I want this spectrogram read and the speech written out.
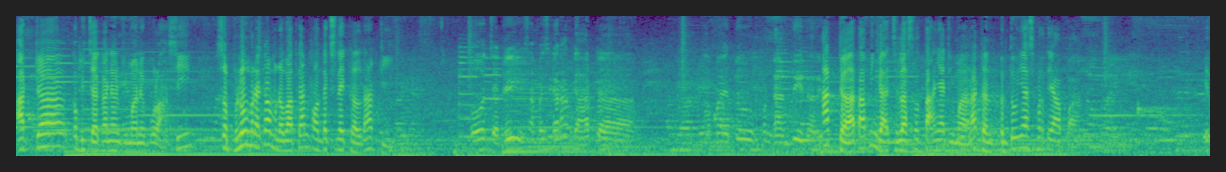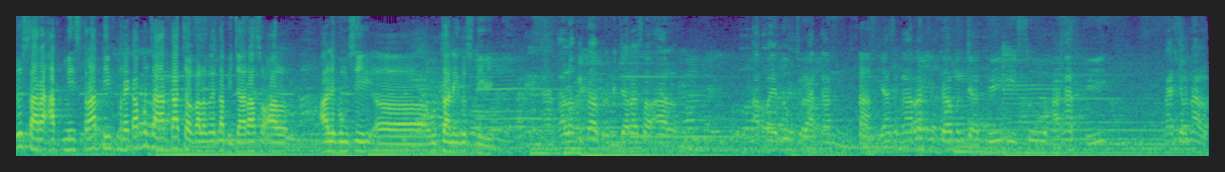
ada kebijakan yang dimanipulasi sebelum mereka mendapatkan konteks legal tadi. Oh jadi sampai sekarang nggak ada apa itu pengganti dari Ada tapi nggak jelas letaknya di mana dan bentuknya seperti apa. Itu secara administratif mereka pun sangat kacau kalau kita bicara soal alih fungsi eh, hutan itu sendiri. Nah, kalau kita berbicara soal apa itu gerakan Nah. yang sekarang sudah menjadi isu hangat di nasional.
